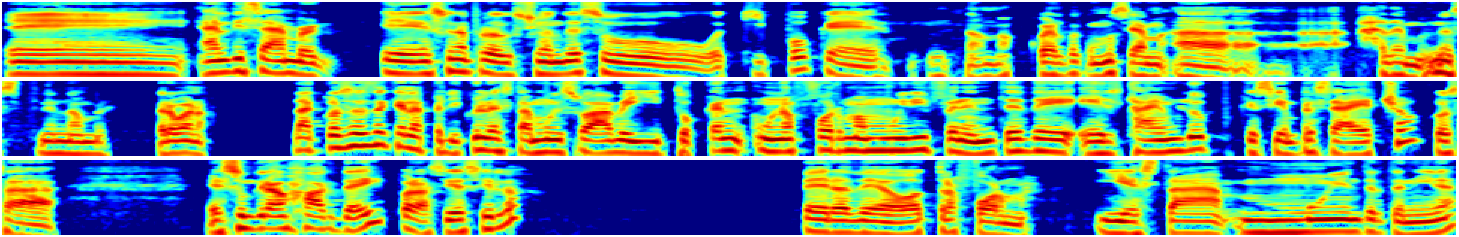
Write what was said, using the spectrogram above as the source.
Eh, Andy Samberg es una producción de su equipo que no me acuerdo cómo se llama. Ah, ah demonios, tiene nombre. Pero bueno, la cosa es de que la película está muy suave y tocan una forma muy diferente del el time loop que siempre se ha hecho. O sea, es un Groundhog Day, por así decirlo, pero de otra forma. Y está muy entretenida.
